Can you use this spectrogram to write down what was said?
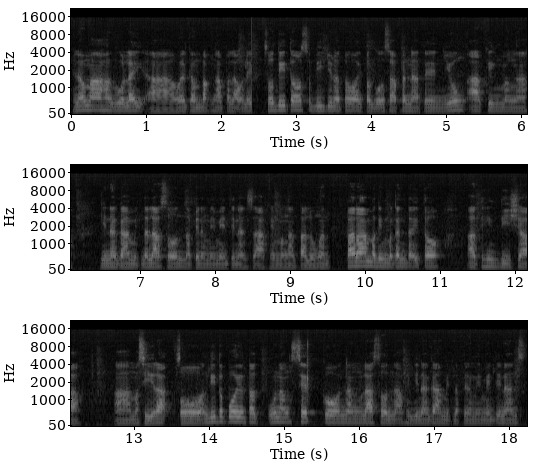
Hello mga kagulay, Ah, welcome back nga pala ulit. So dito sa video na to ay pag-uusapan natin yung aking mga ginagamit na lason na pinang-maintenance sa aking mga talungan para maging maganda ito at hindi siya ah, masira. So andito po yung unang set ko ng lason na aking ginagamit na pinang-maintenance.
